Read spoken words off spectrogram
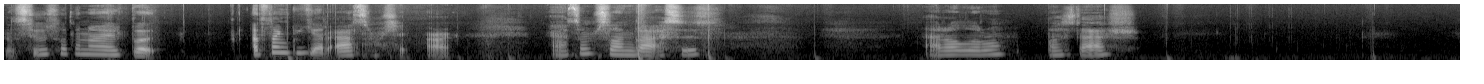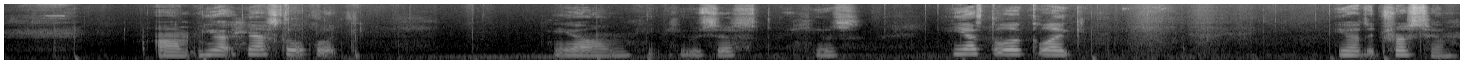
the suit's looking nice, but I think we gotta add some shit. Alright. Add some sunglasses. Add a little mustache. Um, he he has to look like he um he, he was just he was he has to look like you have to trust him,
